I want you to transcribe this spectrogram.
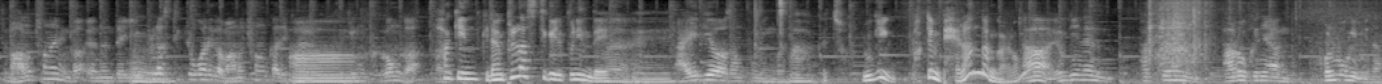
좀 15,000원인가 였는데 이 음. 플라스틱 쪼가리가 15,000원까지 아. 그게 그건가? 하긴 그냥 플라스틱일 뿐인데. 네. 네. 아이디어 상품인 거죠. 아 그쵸. 여기 밖엔 베란다인가요? 아 여기는 밖은 바로 그냥 골목입니다.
